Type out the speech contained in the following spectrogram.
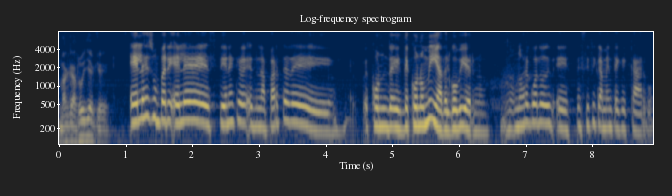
Macarrulla, ¿qué? Él es un peri- él es, tiene que en la parte de, con- de, de economía del gobierno. No, no recuerdo eh, específicamente qué cargo.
